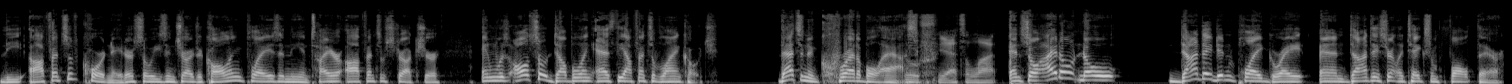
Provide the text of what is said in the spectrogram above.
the offensive coordinator, so he's in charge of calling plays in the entire offensive structure, and was also doubling as the offensive line coach. That's an incredible ask. Oof, yeah, it's a lot. And so I don't know. Daunte didn't play great, and Daunte certainly takes some fault there.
